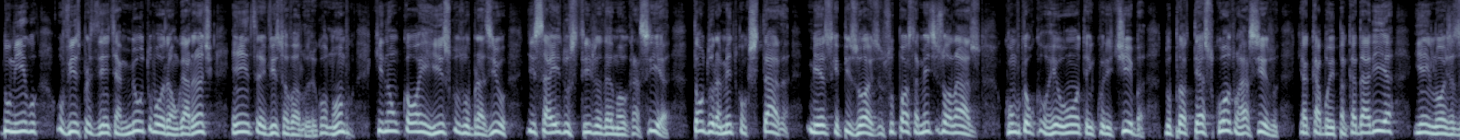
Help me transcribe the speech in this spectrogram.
domingo, o vice-presidente Hamilton Mourão garante, em entrevista ao Valor Econômico, que não corre riscos o Brasil de sair dos trilhos da democracia, tão duramente conquistada, mesmo que episódios supostamente isolados, como o que ocorreu ontem em Curitiba, no protesto contra o racismo, que acabou em pancadaria e em lojas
